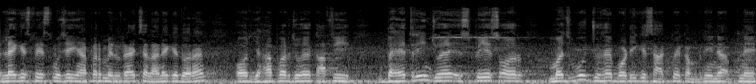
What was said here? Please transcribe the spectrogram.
लेग स्पेस मुझे यहाँ पर मिल रहा है चलाने के दौरान। और यहाँ पर जो है काफ़ी बेहतरीन जो है स्पेस और मज़बूत जो है बॉडी के साथ में कंपनी ने अपने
